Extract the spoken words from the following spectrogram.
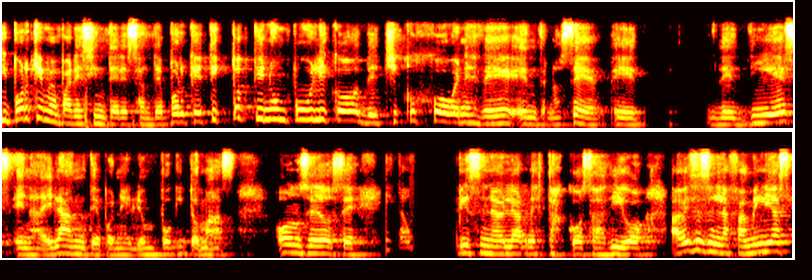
¿Y por qué me parece interesante? Porque TikTok tiene un público de chicos jóvenes de entre, no sé, eh, de 10 en adelante, ponerle un poquito más, 11, 12. Empiecen a hablar de estas cosas, digo, a veces en las familias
